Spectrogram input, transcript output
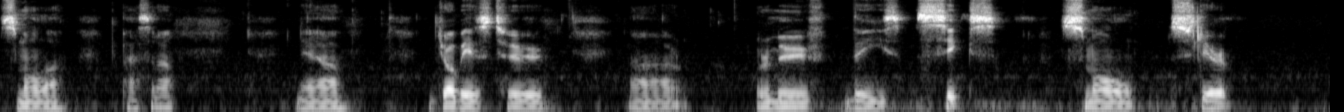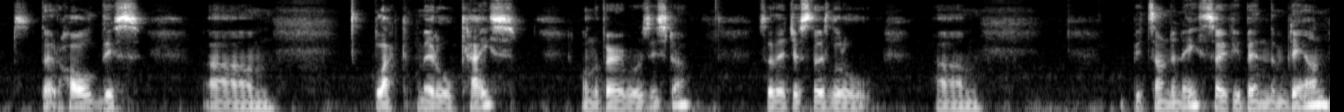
smaller capacitor. Now, job is to uh, remove these six small stirrups that hold this um, black metal case on the variable resistor. So they're just those little um, bits underneath so if you bend them down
